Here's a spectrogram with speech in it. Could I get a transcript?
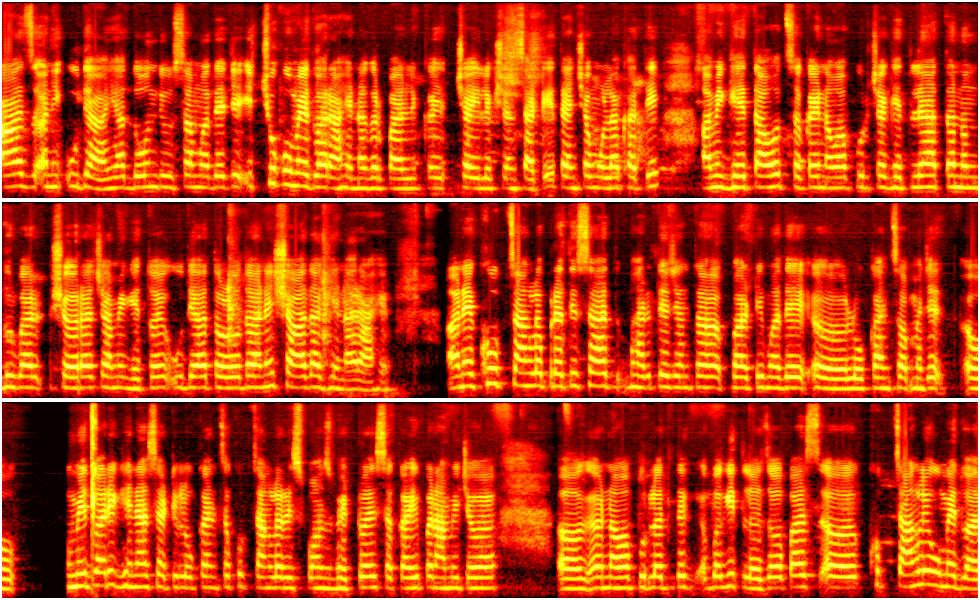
आज आणि उद्या ह्या दोन दिवसामध्ये जे इच्छुक उमेदवार आहे नगरपालिकेच्या इलेक्शनसाठी त्यांच्या मुलाखती आम्ही घेत आहोत. सकाळी नवापूरच्या घेतल्या आता नंदुरबार शहराच्या आम्ही घेतोय. उद्या तळोदा आणि शहादा घेणार आहे. आणि खूप चांगला प्रतिसाद भारतीय जनता पार्टीमध्ये लोकांचा म्हणजे उमेदवारी घेण्यासाठी लोकांचा खूप चांगला रिस्पॉन्स भेटतोय. सकाळी पण आम्ही जेव्हा नवापूरला तिथे बघितलं. जवळपास खूप चांगले उमेदवार.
